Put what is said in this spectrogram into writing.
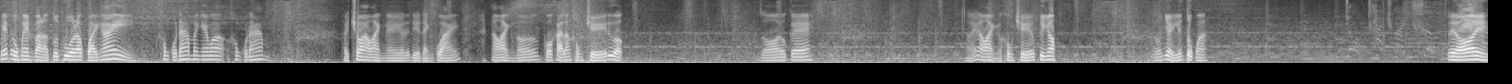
Bad Omen vào là tôi thua ra quái ngay. Không có đam anh em ạ Không có đam. Phải cho ảo ảnh này để đánh quái. Ảo ảnh nó có khả năng khống chế được. Rồi ok. Đấy ảo ảnh nó khống chế kinh không? Nó nhảy liên tục mà. Đây rồi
